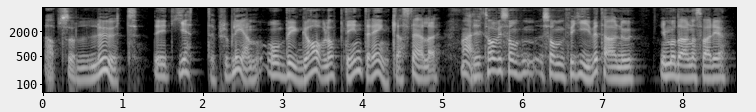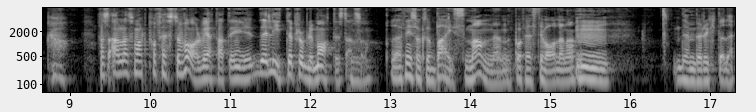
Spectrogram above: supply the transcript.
Absolut. Det är ett jätteproblem. Och bygga avlopp, det är inte det enklaste heller. Nej. Det tar vi som, som för givet här nu i moderna Sverige. Fast alla som varit på festival vet att det är, det är lite problematiskt alltså. Och där finns också Bajsmannen på festivalerna. Mm. Den beryktade.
